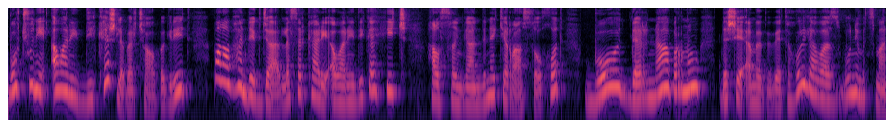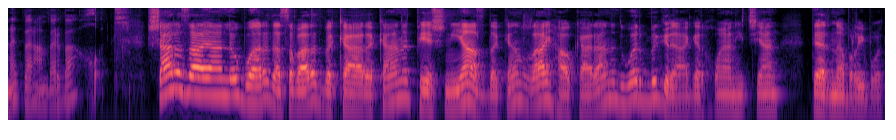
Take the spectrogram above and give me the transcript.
بۆ چووی ئەوانی دیکەش لە بەرچاو بگریت بەڵام هەندێک جار لەسەر کاری ئەوانی دیکە هیچ هەڵسەنگاندنێکی ڕاستەوخۆت بۆ دەرنابڕن و دەشێ ئەمە ببێتە هۆی لاوازبوونی متمانەت بەرامبەر بە خۆت. شارەزایان لەو بوارەدا سەبارەت بە کارەکانت پێشنیاز دەکەن ڕای هاوکارانت وەربگرە ئەگەر خۆیان هیچیان دەرنەبڕیبووت.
